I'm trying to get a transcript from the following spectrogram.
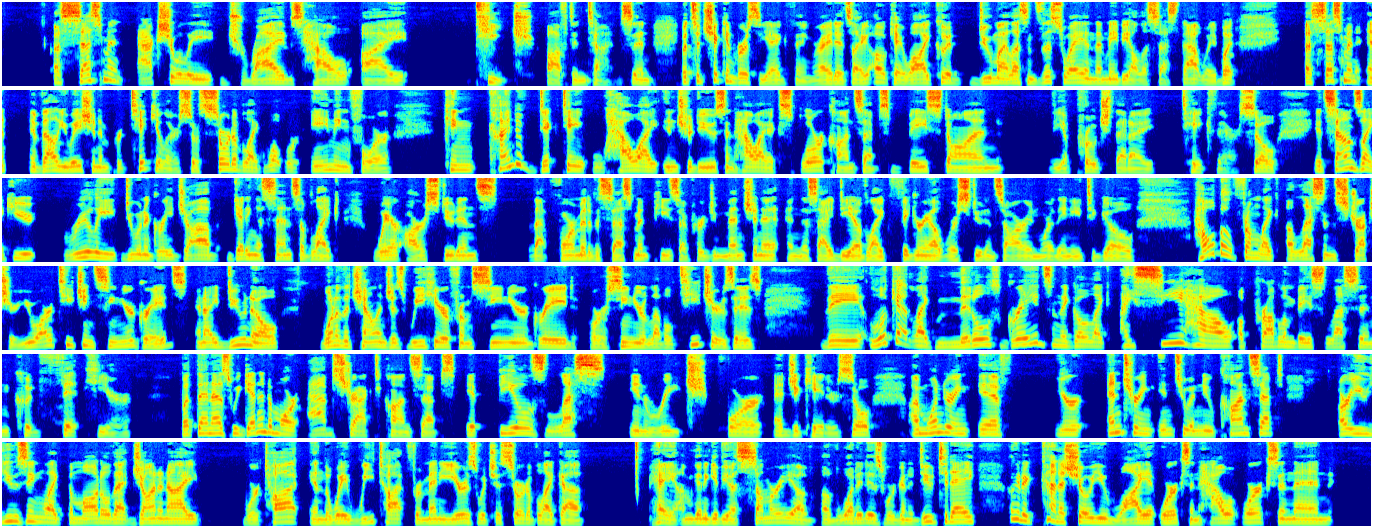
assessment actually drives how I teach oftentimes. And it's a chicken versus the egg thing, right? It's like, okay, well, I could do my lessons this way and then maybe I'll assess that way. But assessment and evaluation in particular, so sort of like what we're aiming for, can kind of dictate how I introduce and how I explore concepts based on the approach that I take there. So it sounds like you really doing a great job getting a sense of like where are students that formative assessment piece. I've heard you mention it and this idea of like figuring out where students are and where they need to go. How about from like a lesson structure? You are teaching senior grades and I do know one of the challenges we hear from senior grade or senior level teachers is they look at like middle grades and they go like i see how a problem based lesson could fit here. But then as we get into more abstract concepts it feels less in reach for educators. So i'm wondering if you're entering into a new concept are you using like the model that jon and i were taught and the way we taught for many years, which is sort of like a, hey, I'm going to give you a summary of, of what it is we're going to do today. I'm going to kind of show you why it works and how it works. And then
